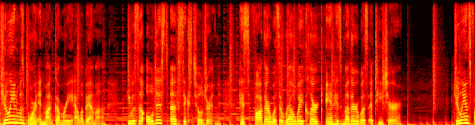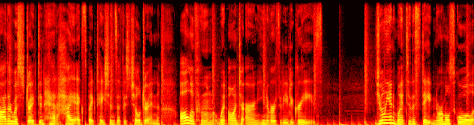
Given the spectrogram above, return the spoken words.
Julian was born in Montgomery, Alabama. He was the oldest of six children. His father was a railway clerk and his mother was a teacher. Julian's father was strict and had high expectations of his children, all of whom went on to earn university degrees. Julian went to the state normal school,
